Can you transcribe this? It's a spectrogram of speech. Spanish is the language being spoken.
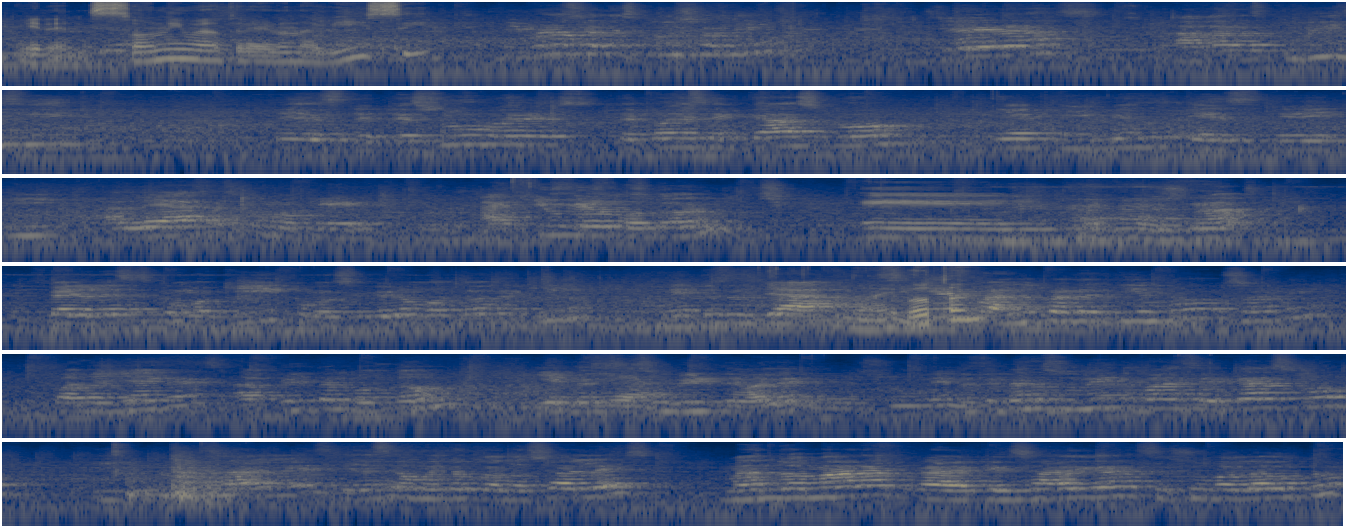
Miren, Sony va a traer una bici. Primero sales tú, Sony, llegas, agarras tu bici, este, te subes, te pones el casco y, y este, y le haces como que aquí hubiera un botón, eh, snap, pero le haces como aquí, como si hubiera un botón aquí, entonces ya, ¿No hay si botón? quieres, para no perder tiempo, Sony, cuando llegues, aprieta el botón y empiezas a subirte, ¿vale? Entonces empiezas a subir, pones el casco y sales, y en ese momento cuando sales, mando a Mara para que salga, se suba al auto,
